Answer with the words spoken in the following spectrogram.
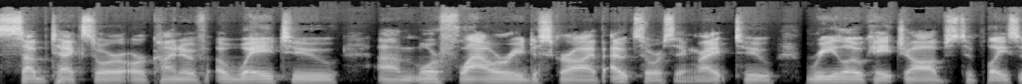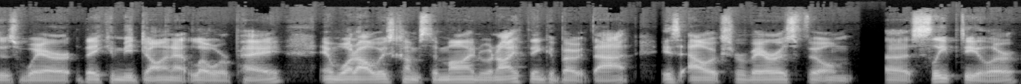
subtext or, or kind of a way to um, more flowery describe outsourcing, right? To relocate jobs to places where they can be done at lower pay. And what always comes to mind when I think about that is Alex Rivera's film uh, Sleep Dealer,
